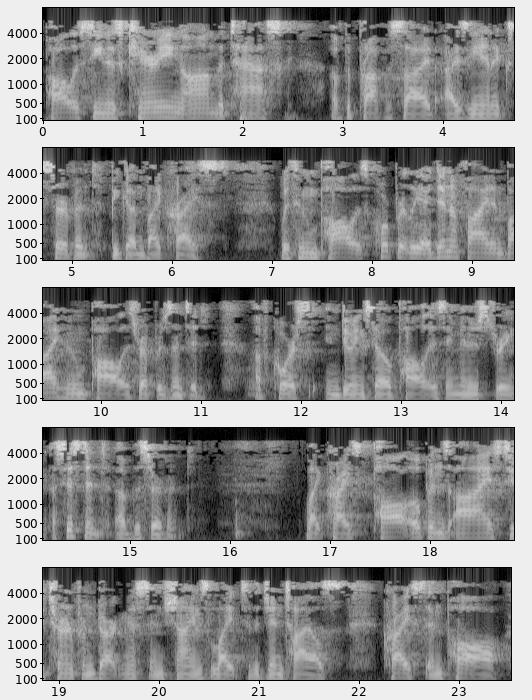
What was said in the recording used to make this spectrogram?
Paul is seen as carrying on the task of the prophesied Isaianic servant begun by Christ, with whom Paul is corporately identified and by whom Paul is represented. Of course, in doing so, Paul is a ministering assistant of the servant. Like Christ, Paul opens eyes to turn from darkness and shines light to the Gentiles. Christ and Paul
